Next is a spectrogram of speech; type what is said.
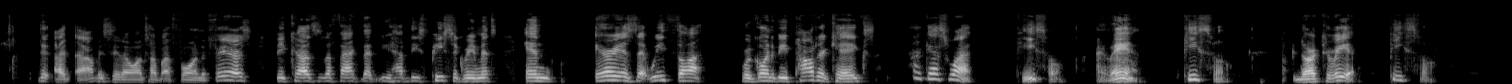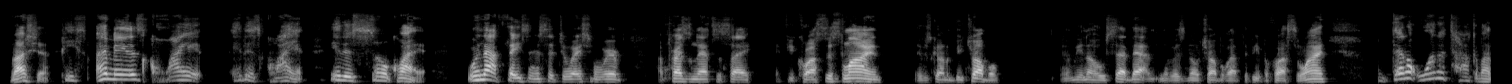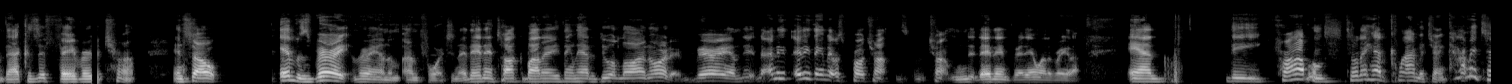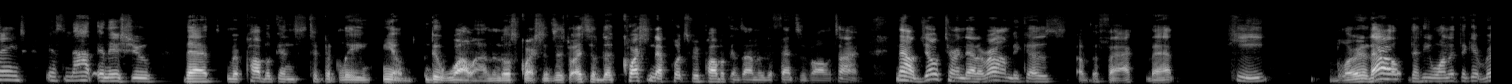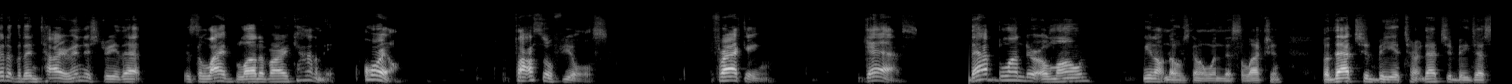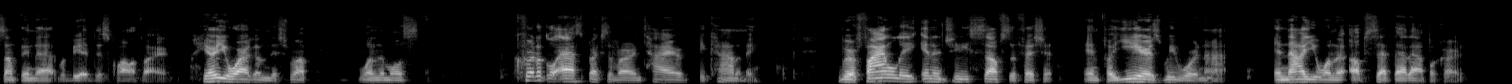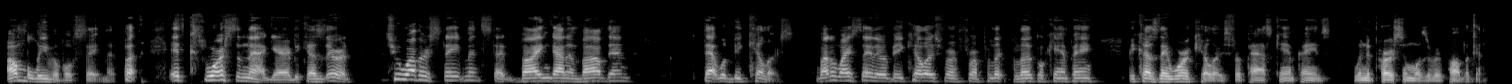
I obviously don't want to talk about foreign affairs because of the fact that you have these peace agreements in areas that we thought were going to be powder kegs. Well, guess what? Peaceful. Iran, peaceful. North Korea, peaceful. Russia, peaceful. I mean, it's quiet It is quiet. It is so quiet. We're not facing a situation where a president has to say, if you cross this line, there's going to be trouble. And we know who said that. And there was no trouble after people crossed the line. They don't want to talk about that because it favored Trump. And so it was very, very un- unfortunate. They didn't talk about anything that had to do with law and order. Very um, any, anything that was pro Trump. Trump they didn't they didn't want to bring it up. And the problems. So they had climate change. Climate change is not an issue that Republicans typically, you know, do well on in those questions. It's, it's the question that puts Republicans on the defensive all the time. Now, Joe turned that around because of the fact that he blurted out that he wanted to get rid of an entire industry that is the lifeblood of our economy: oil, fossil fuels, fracking, gas. That blunder alone, you don't know who's going to win this election, but that should be a turn. That should be just something that would be a disqualifier here you are going to disrupt one of the most critical aspects of our entire economy. We're finally energy self sufficient. And for years, we were not. And now you want to upset that apple cart. Unbelievable statement. But it's worse than that, Gary, because there are two other statements that Biden got involved in that would be killers. Why do I say they would be killers for, for a political campaign? Because they were killers for past campaigns when the person was a Republican.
